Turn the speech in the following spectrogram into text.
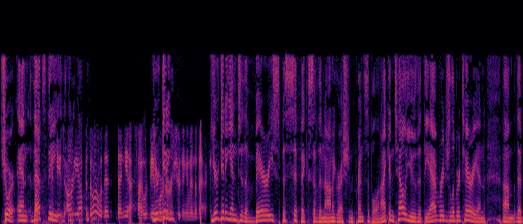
Sure, and that's If the he's already out the door with it, then yes, I would be You're getting- shooting him in the back. you're getting into the very specifics of the non-aggression principle, and I can tell you that the average libertarian um, that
